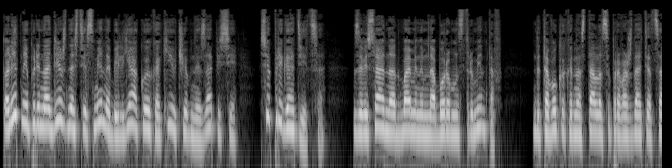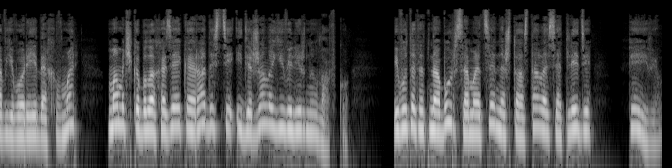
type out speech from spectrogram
Туалетные принадлежности, смена белья, кое-какие учебные записи — все пригодится. Зависаю над маминым набором инструментов. До того, как она стала сопровождать отца в его рейдах в марь, мамочка была хозяйкой радости и держала ювелирную лавку. И вот этот набор — самое ценное, что осталось от леди Фейвилл.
